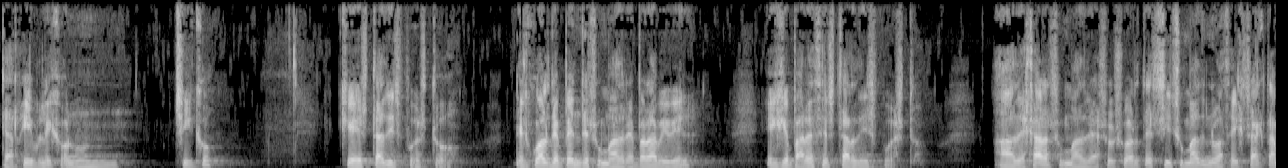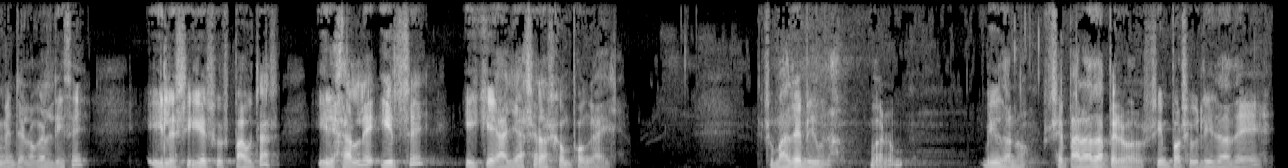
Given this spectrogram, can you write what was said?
terrible con un chico que está dispuesto, del cual depende su madre para vivir, y que parece estar dispuesto a dejar a su madre a su suerte si su madre no hace exactamente lo que él dice y le sigue sus pautas y dejarle irse y que allá se las componga ella. Su madre es viuda. Bueno, viuda no, separada pero sin posibilidad de,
